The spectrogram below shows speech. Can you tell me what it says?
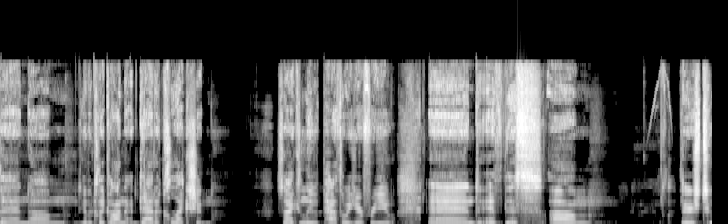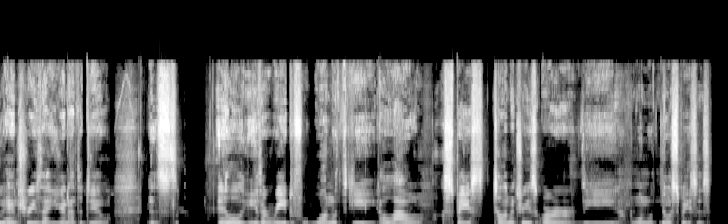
then um, you're going to click on data collection. So I can leave a pathway here for you. And if this, um, there's two entries that you're going to have to do. It's it'll either read one with the allow space telemetries or the one with no spaces.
